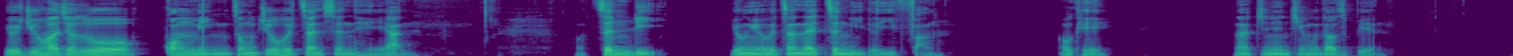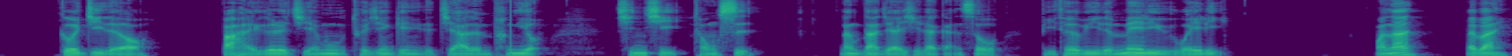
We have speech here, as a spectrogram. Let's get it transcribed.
有一句话叫做“光明终究会战胜黑暗”，真理永远会站在正义的一方。OK，那今天节目到这边，各位记得哦，把海哥的节目推荐给你的家人、朋友、亲戚、同事，让大家一起来感受比特币的魅力与威力。晚安，拜拜。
